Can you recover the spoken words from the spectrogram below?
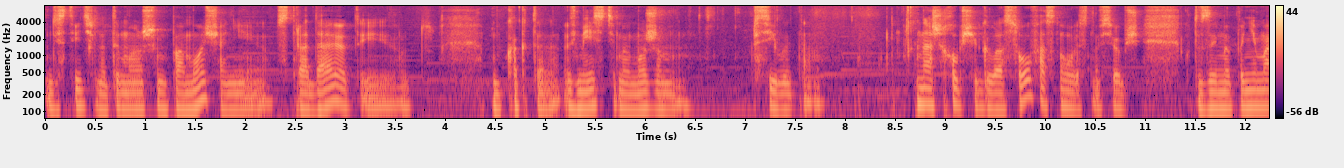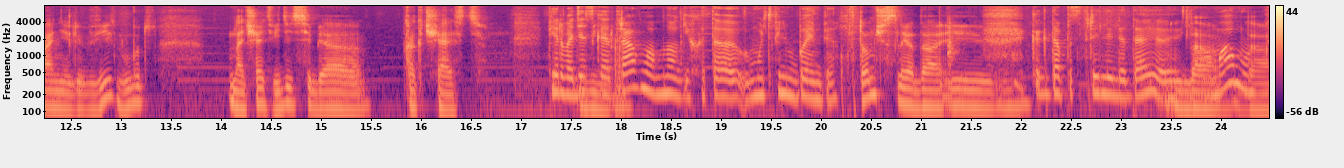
действительно ты можешь им помочь, они страдают, и вот, ну, как-то вместе мы можем силы там наших общих голосов, основываясь на всеобщем взаимопонимании любви, ну, вот, начать видеть себя как часть Первая детская мира. травма многих – это мультфильм «Бэмби». В том числе, да. И... Когда подстрелили, да, его маму. Да.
